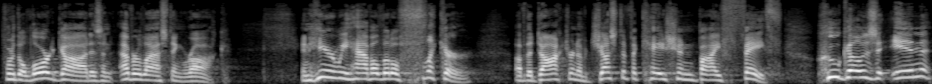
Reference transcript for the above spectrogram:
for the Lord God is an everlasting rock. And here we have a little flicker of the doctrine of justification by faith. Who goes in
